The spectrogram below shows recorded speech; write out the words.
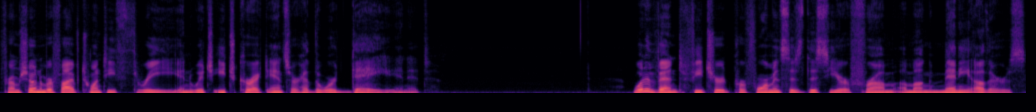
from show number 523, in which each correct answer had the word day in it. What event featured performances this year from, among many others,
